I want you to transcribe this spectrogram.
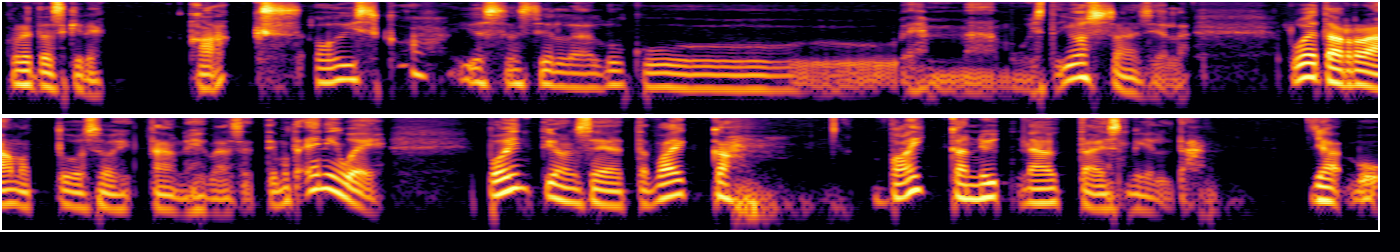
Korintolaiskirja kaksi, oisko? Jossain siellä luku, en mä muista, jossain siellä. Luetaan raamattua, se on täynnä hyvä setti. Mutta anyway, pointti on se, että vaikka – vaikka nyt näyttäisi miltä. Ja okei,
